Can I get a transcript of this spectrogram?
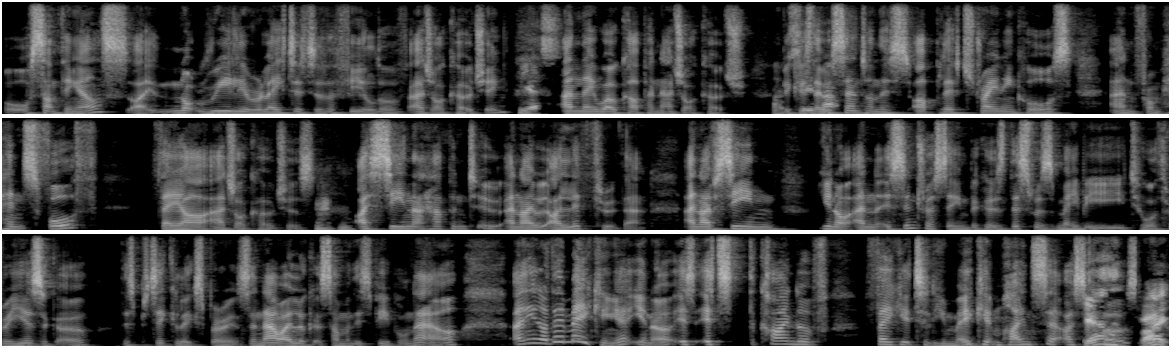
or something else, like not really related to the field of agile coaching. Yes. And they woke up an agile coach I'd because they that. were sent on this uplift training course, and from henceforth they are agile coaches. Mm-hmm. I've seen that happen too, and I, I lived through that, and I've seen you know, and it's interesting because this was maybe two or three years ago, this particular experience, and now I look at some of these people now, and you know, they're making it. You know, it's it's the kind of fake it till you make it mindset, I suppose. Yeah, right.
